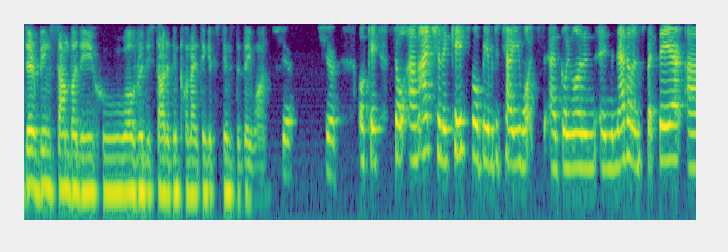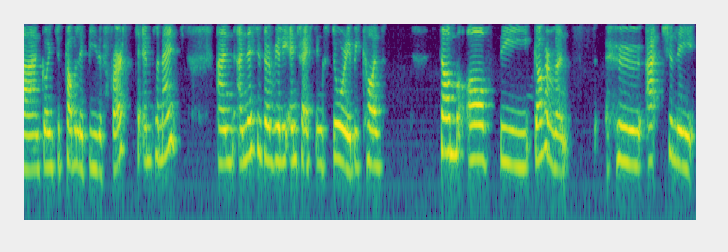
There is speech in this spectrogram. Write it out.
there been somebody who already started implementing it since the day one? Sure, sure. Okay, so um, actually, Kees will be able to tell you what's uh, going on in, in the Netherlands, but they're uh, going to probably be the first to implement. And, and this is a really interesting story because some of the governments who actually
